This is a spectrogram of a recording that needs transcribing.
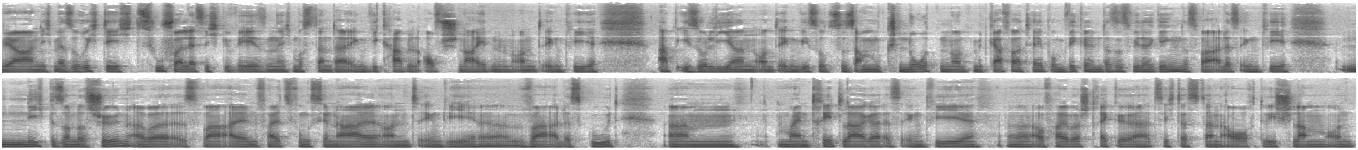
ja nicht mehr so richtig zuverlässig gewesen. Ich muss dann da irgendwie Kabel aufschneiden und irgendwie abisolieren und irgendwie so zusammenknoten und mit Gaffertape umwickeln, dass es wieder ging. Das war alles irgendwie nicht besonders schön, aber es war allenfalls funktional und irgendwie äh, war alles gut. Ähm, mein Tretlager ist irgendwie äh, auf halber Strecke, hat sich das dann auch durch Schlamm und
